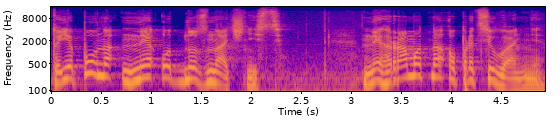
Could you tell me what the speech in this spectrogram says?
то є повна неоднозначність, неграмотне опрацювання.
